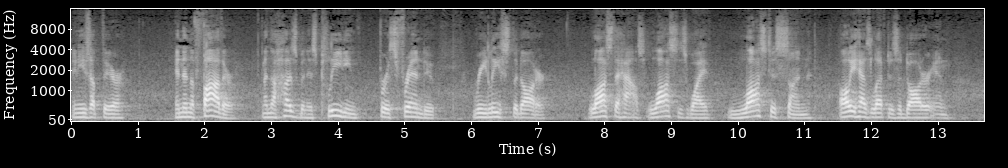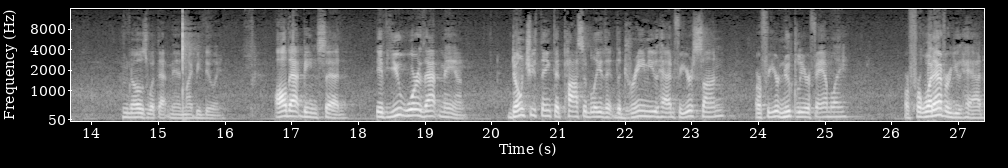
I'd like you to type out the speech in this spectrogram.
and he's up there. And then the father and the husband is pleading for his friend to release the daughter. Lost the house, lost his wife, lost his son. All he has left is a daughter, and who knows what that man might be doing. All that being said, if you were that man, don't you think that possibly that the dream you had for your son or for your nuclear family or for whatever you had,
